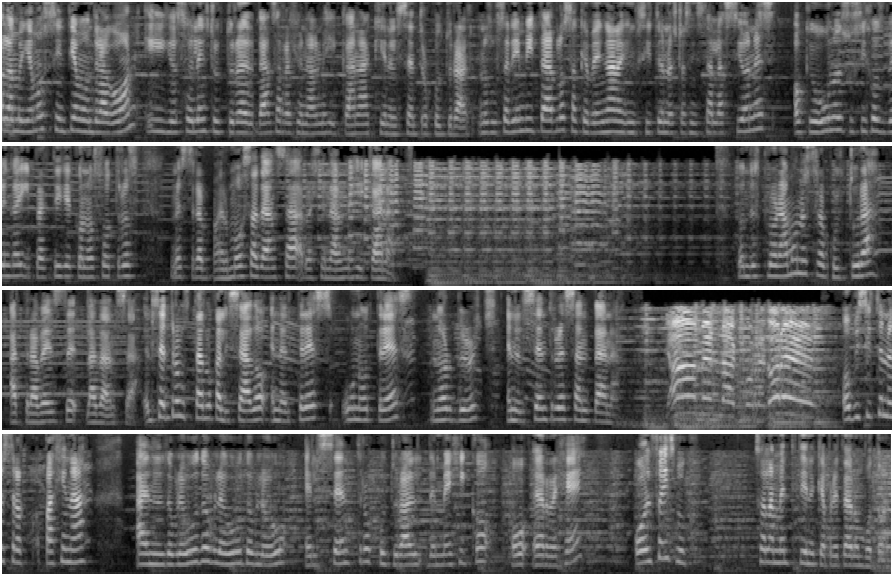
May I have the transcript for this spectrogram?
Hola, me llamo Cintia Mondragón y yo soy la instructora de danza regional mexicana aquí en el Centro Cultural. Nos gustaría invitarlos a que vengan a visiten nuestras instalaciones o que uno de sus hijos venga y practique con nosotros nuestra hermosa danza regional mexicana. donde exploramos nuestra cultura a través de la danza. El centro está localizado en el 313 North Birch, en el centro de Santana. ¡Llámenla, corredores! O visite nuestra página en el www.elcentroculturaldemexico.org o el Facebook. Solamente tiene que apretar un botón.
